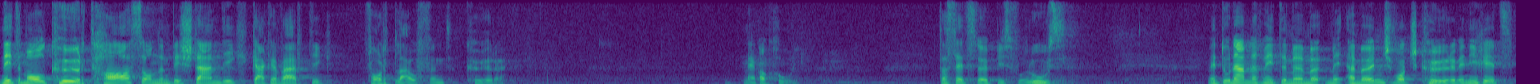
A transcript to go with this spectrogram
Nicht einmal gehört haben, sondern beständig, gegenwärtig, fortlaufend hören. Mega cool. Das setzt etwas voraus. Wenn du nämlich mit einem, einem Menschen hören willst, wenn ich jetzt,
